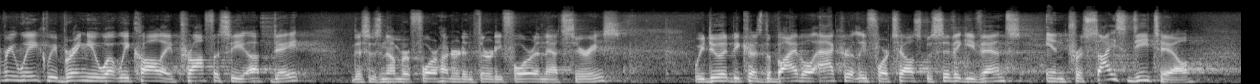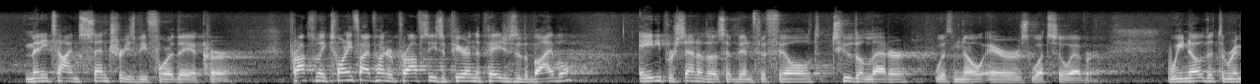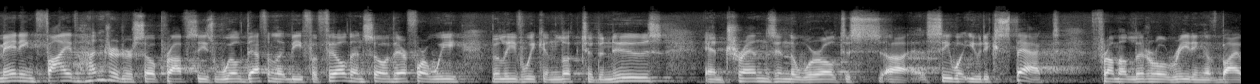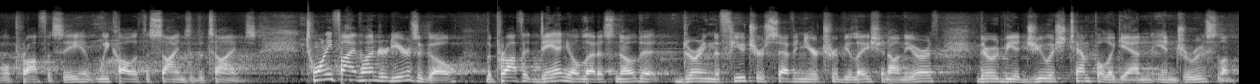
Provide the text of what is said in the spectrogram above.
every week we bring you what we call a prophecy update. This is number 434 in that series. We do it because the Bible accurately foretells specific events in precise detail, many times centuries before they occur. Approximately 2,500 prophecies appear in the pages of the Bible. 80% of those have been fulfilled to the letter with no errors whatsoever. We know that the remaining 500 or so prophecies will definitely be fulfilled, and so therefore we believe we can look to the news and trends in the world to uh, see what you'd expect from a literal reading of Bible prophecy. We call it the signs of the times. 2,500 years ago, the prophet Daniel let us know that during the future seven year tribulation on the earth, there would be a Jewish temple again in Jerusalem.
